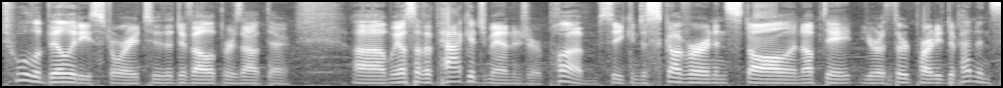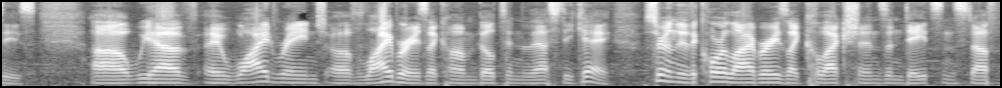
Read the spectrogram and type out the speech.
toolability story to the developers out there. Uh, we also have a package manager, Pub, so you can discover and install and update your third-party dependencies. Uh, we have a wide range of libraries that come built into the SDK. Certainly the core libraries like collections and dates and stuff,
